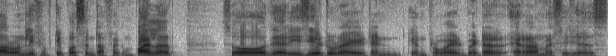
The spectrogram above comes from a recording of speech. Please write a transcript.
are only 50 percent of a compiler. So, they are easier to write and can provide better error messages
